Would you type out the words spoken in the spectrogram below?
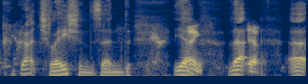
congratulations. And yeah, Thanks. that Yeah. Uh,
